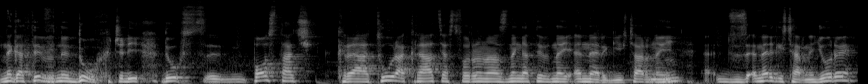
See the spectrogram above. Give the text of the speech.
negatywny duch, czyli duch, postać, kreatura, kreacja stworzona z negatywnej energii, z czarnej, e, z energii z czarnej dziury.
